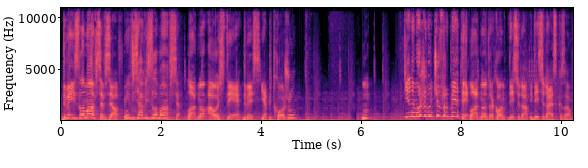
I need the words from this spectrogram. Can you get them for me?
Диви, і зламався взяв. Він взяв і зламався. Ладно, а ось ти. Дивись, я підходжу. Я не можу нічого зробити. Ладно, дракон, іди сюди. Іди сюди, я сказав.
